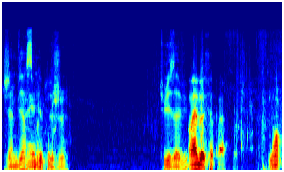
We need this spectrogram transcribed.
J'aime bien ce Ouais, mode de jeu. Tu les as vus? Ouais, bah ça passe. Non.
